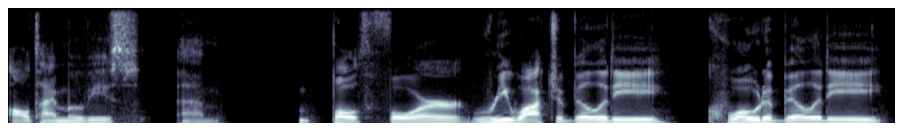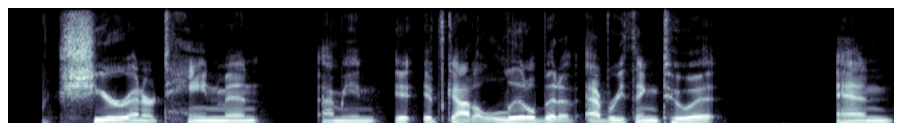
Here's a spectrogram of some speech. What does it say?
all time movies, um, both for rewatchability, quotability, sheer entertainment. I mean, it, it's got a little bit of everything to it, and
